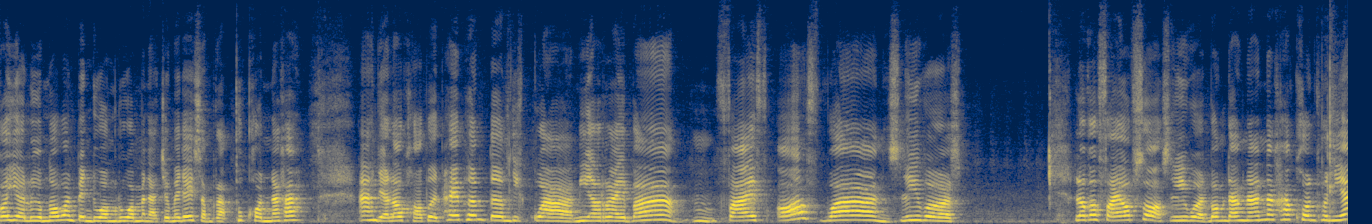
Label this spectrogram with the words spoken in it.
ก็อย่าลืมนะว่ามันเป็นดวงรวมมันอาจจะไม่ได้สำหรับทุกคนนะคะอะเดี๋ยวเราขอเปิดไพ่เพิ่มเติมดีกว่ามีอะไรบ้าง five of wands reverse แล้วก็ five of swords reverse บองดังนั้นนะคะ คนคนนี้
